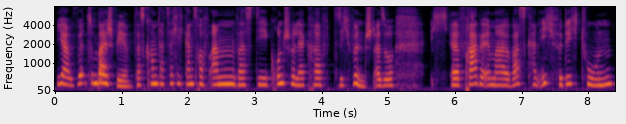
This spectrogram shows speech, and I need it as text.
Ja, zum Beispiel. Das kommt tatsächlich ganz drauf an, was die Grundschullehrkraft sich wünscht. Also ich äh, frage immer, was kann ich für dich tun,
